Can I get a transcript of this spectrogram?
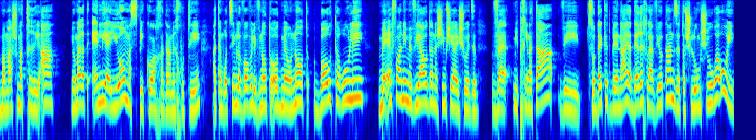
ממש מתריעה, היא אומרת אין לי היום מספיק כוח אדם איכותי, אתם רוצים לבוא ולבנות עוד מעונות, בואו תראו לי מאיפה אני מביאה עוד אנשים שיאיישו את זה. ומבחינתה, והיא צודקת בעיניי, הדרך להביא אותן זה תשלום שהוא ראוי.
